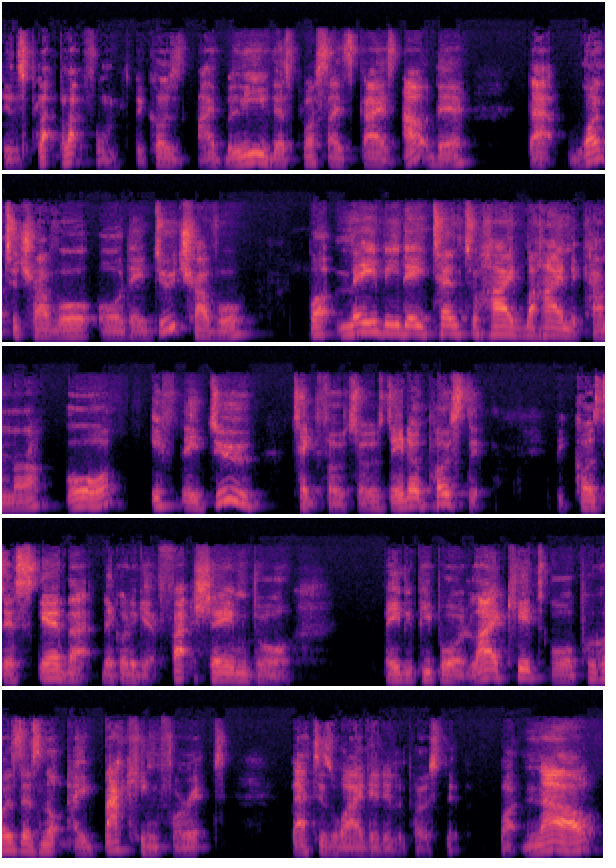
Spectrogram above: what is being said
this pl- platform because I believe there's plus size guys out there that want to travel or they do travel, but maybe they tend to hide behind the camera, or if they do take photos, they don't post it because they're scared that they're going to get fat shamed or maybe people won't like it or because there's not a backing for it that is why they didn't post it. But now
